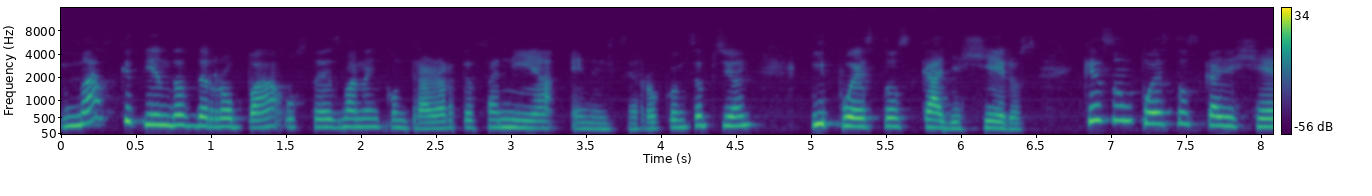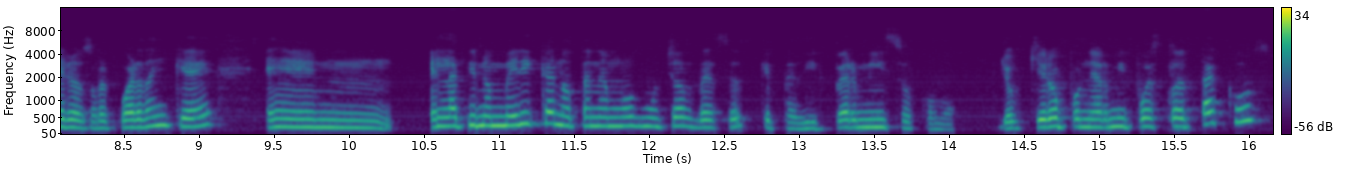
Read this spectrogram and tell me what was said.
más que tiendas de ropa, ustedes van a encontrar artesanía en el Cerro Concepción y puestos callejeros. ¿Qué son puestos callejeros? Recuerden que en, en Latinoamérica no tenemos muchas veces que pedir permiso, como yo quiero poner mi puesto de tacos,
